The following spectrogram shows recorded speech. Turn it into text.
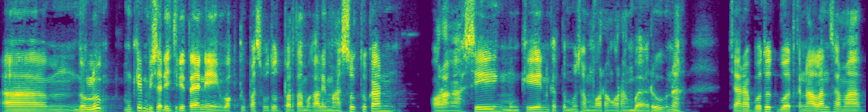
um, dulu mungkin bisa diceritain nih waktu pas Putut pertama kali masuk tuh kan orang asing, mungkin ketemu sama orang-orang baru. Nah, cara Putut buat kenalan sama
